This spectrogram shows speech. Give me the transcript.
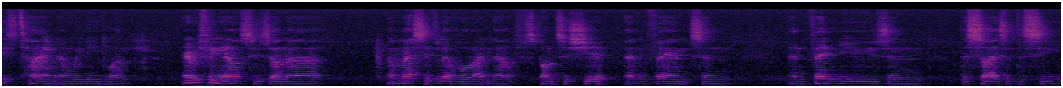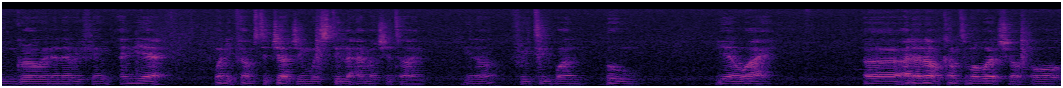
it's time and we need one. Everything else is on a, a massive level right now, sponsorship and events and and venues and the size of the scene growing and everything. And yet, when it comes to judging, we're still at amateur time. You know, three, two, one, boom. Yeah, why? Uh, I don't know. Come to my workshop or.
